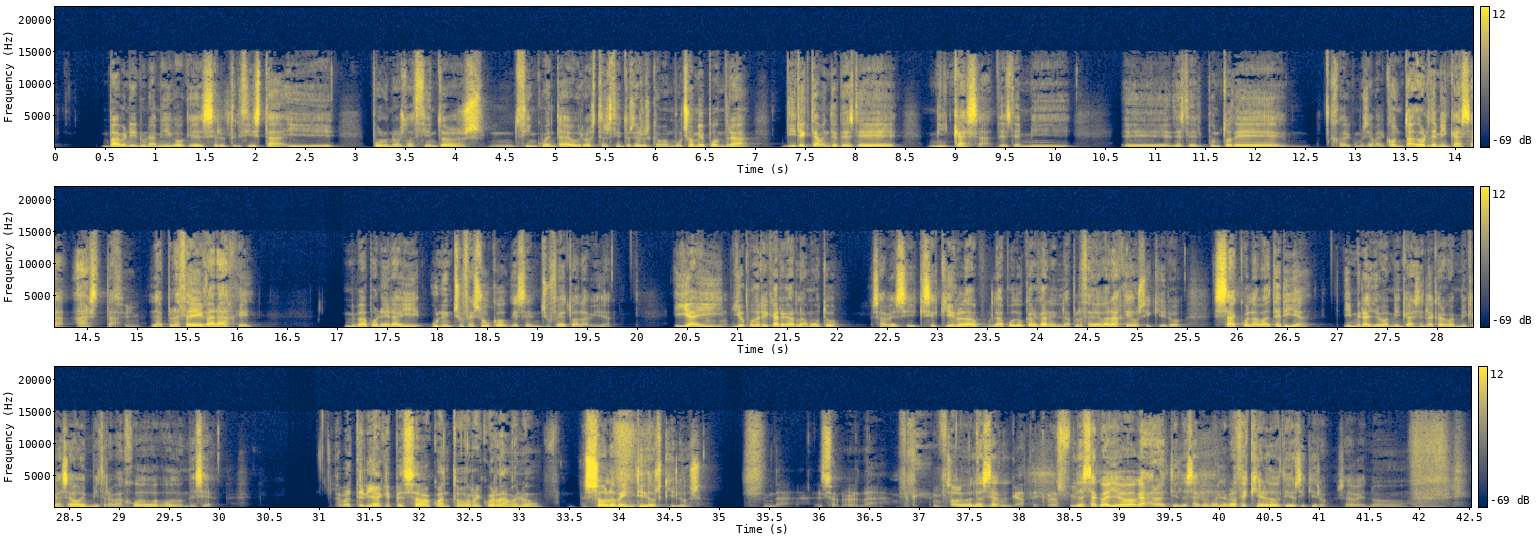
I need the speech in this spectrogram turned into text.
Va a venir un amigo que es electricista y por unos 250 euros, 300 euros como mucho, me pondrá directamente desde mi casa, desde mi, eh, desde el punto de, joder, ¿cómo se llama? El contador de mi casa hasta la plaza de garaje, me va a poner ahí un enchufe suco, que es el enchufe de toda la vida. Y ahí yo podré cargar la moto ¿Sabes? Si, si quiero la, puedo cargar en la plaza de garaje o si quiero saco la batería y me la llevo a mi casa y la cargo en mi casa o en mi trabajo o, donde sea. ¿La batería que pesaba cuánto? Recuérdamelo. Solo 22 kilos. Nah, eso no es nada. Solo la, saco yo, claro, tío, la saco con el brazo izquierdo, tío, si quiero, ¿sabes? No...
